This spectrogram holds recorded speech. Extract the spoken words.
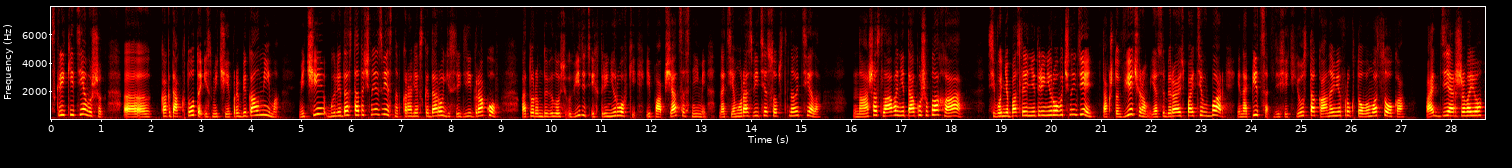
вскрики девушек, э, когда кто-то из мечей пробегал мимо. Мечи были достаточно известны в королевской дороге среди игроков, которым довелось увидеть их тренировки и пообщаться с ними на тему развития собственного тела. Наша слава не так уж и плоха. Сегодня последний тренировочный день, так что вечером я собираюсь пойти в бар и напиться десятью стаканами фруктового сока. Поддерживаю.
